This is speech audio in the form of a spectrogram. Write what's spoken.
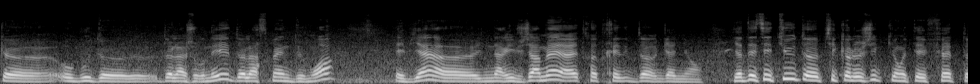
qu'au bout de, la journée, de la semaine, du mois, eh bien euh, ils n'arrivent jamais à être trader gagnant. Il y a des études psychologiques qui ont été faites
